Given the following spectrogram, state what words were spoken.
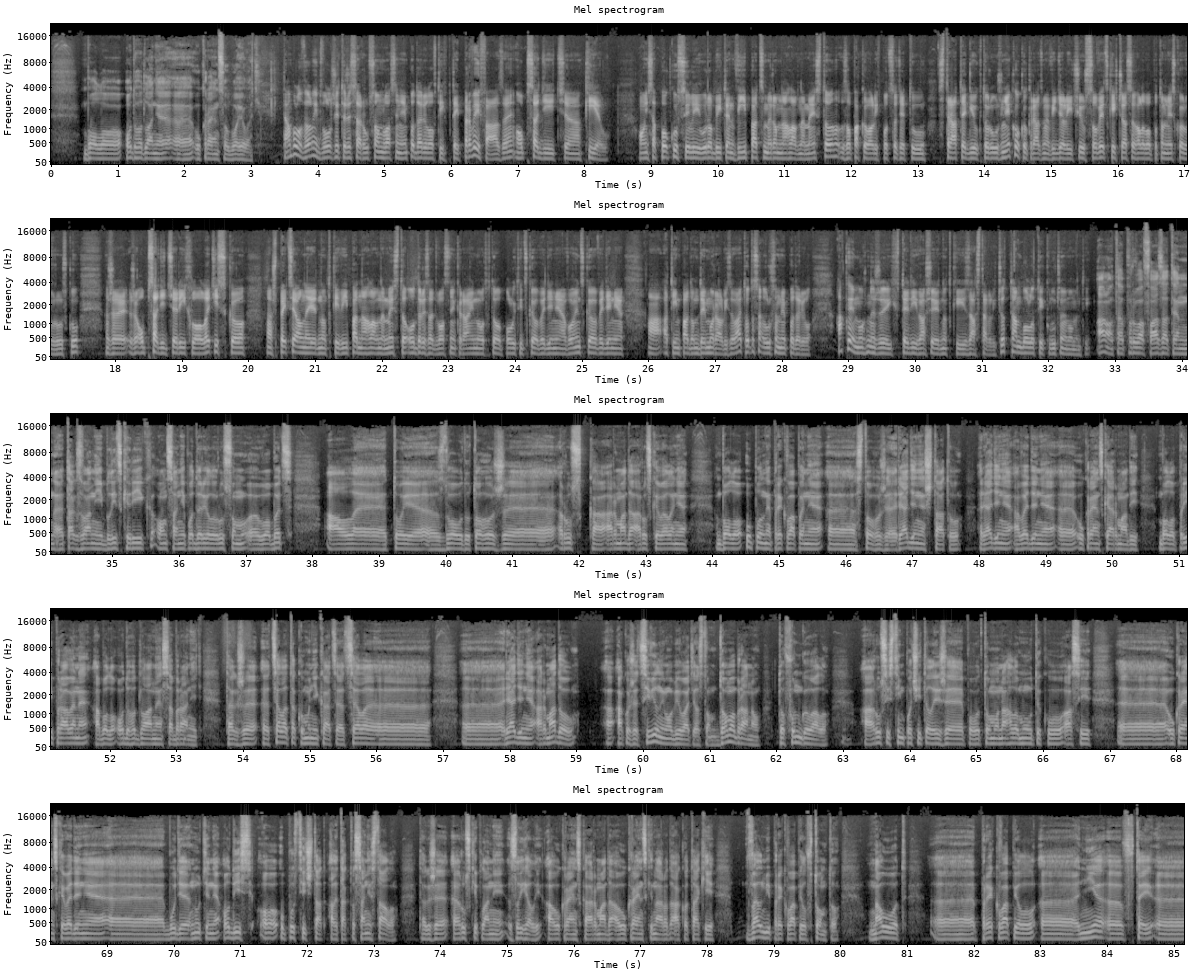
bolo odhodlanie e, Ukrajincov bojovať. Tam bolo veľmi dôležité, že sa Rusom vlastne nepodarilo v tej prvej fáze obsadiť e, Kiev. Oni sa pokúsili urobiť ten výpad smerom na hlavné mesto, zopakovali v podstate tú stratégiu, ktorú už niekoľkokrát sme videli, či už v sovietských časoch, alebo potom neskôr v Rusku, že, že obsadiť rýchlo letisko, a špeciálne jednotky, výpad na hlavné mesto, odrezať vlastne krajinu od toho politického vedenia a vojenského vedenia a, a tým pádom demoralizovať. Toto sa už som nepodarilo. Ako je možné, že ich vtedy vaše jednotky zastavili? Čo tam bolo tie kľúčové momenty? Áno, tá prvá fáza, ten tzv. Blitzkrieg, on sa nepodaril Rusom e, vôbec ale to je z dôvodu toho, že ruská armáda a ruské velenie bolo úplne prekvapené e, z toho, že riadenie štátu, riadenie a vedenie e, ukrajinskej armády bolo pripravené a bolo odhodlané sa brániť. Takže e, celá tá komunikácia, celé riadenie armádou akože civilným obyvateľstvom, domobranou, to fungovalo a Rusi s tým počítali, že po tomu nahlom úteku asi e, ukrajinské vedenie e, bude nutené odísť, o, opustiť štát, ale takto sa nestalo. Takže ruské plány zlyhali a ukrajinská armáda a ukrajinský národ ako taký veľmi prekvapil v tomto. Na úvod e, prekvapil e, nie e, v tej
